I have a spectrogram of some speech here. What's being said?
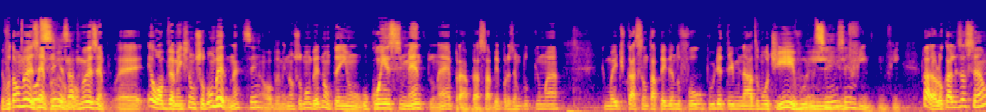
eu vou dar o meu exemplo. Sim, o, o, meu exemplo. É, eu, obviamente, não sou bombeiro, né? Sim. Obviamente, não sou bombeiro, não tenho o conhecimento, né? Para saber, por exemplo, que uma, que uma edificação está pegando fogo por determinado motivo. Uhum. Sim, e, sim. Enfim, enfim. Claro, a localização,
